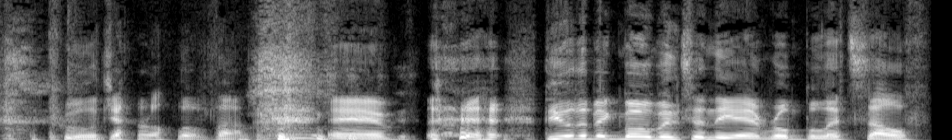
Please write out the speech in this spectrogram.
Pool General, love that. Um, the other big moment in the uh, Rumble itself.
